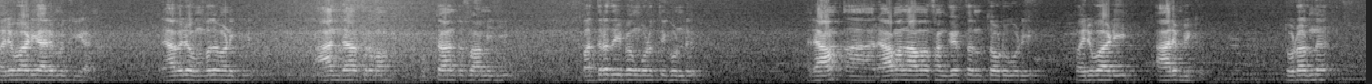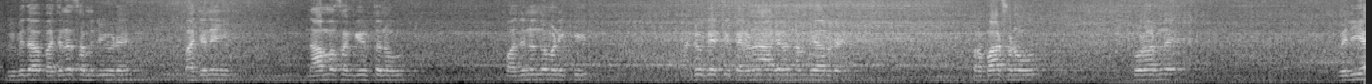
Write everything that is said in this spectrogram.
പരിപാടി ആരംഭിക്കുകയാണ്. രാവിലെ ഒമ്പത് മണിക്ക് ആനന്ദാശ്രമം മുക്താനന്ദ സ്വാമിജി ഭദ്രദീപം കൊളുത്തിക്കൊണ്ട് രാം ആ, രാമനാമ സങ്കീർത്തനത്തോടുകൂടി പരിപാടി ആരംഭിക്കും. തുടർന്ന് വിവിധ ഭജന സമിതിയുടെ ഭജനയും നാമസങ്കീർത്തനവും പതിനൊന്ന് മണിക്ക് അഡ്വക്കേറ്റ് കരുണാകരൻ നമ്പ്യാരുടെ പ്രഭാഷണവും തുടർന്ന് വലിയ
